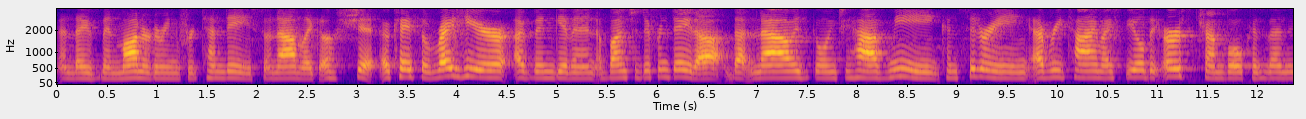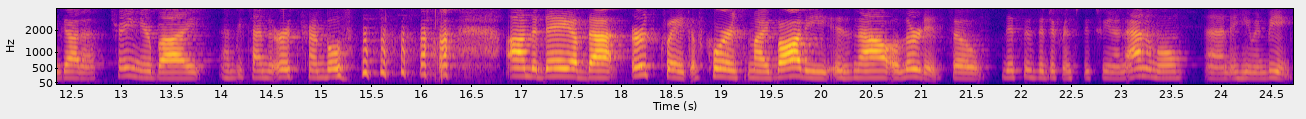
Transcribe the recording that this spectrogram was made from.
and they've been monitoring for 10 days so now i'm like oh shit okay so right here i've been given a bunch of different data that now is going to have me considering every time i feel the earth tremble because then you got a train nearby every time the earth trembles on the day of that earthquake, of course, my body is now alerted. So, this is the difference between an animal and a human being.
